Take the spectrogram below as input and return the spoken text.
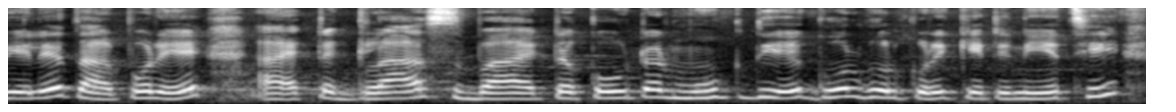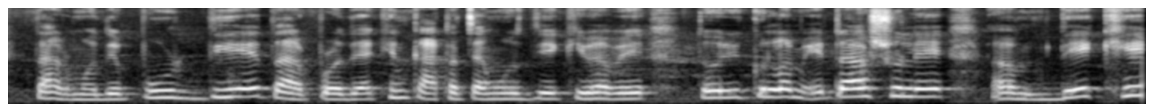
বেলে তারপরে একটা গ্লাস বা একটা কৌটার মুখ দিয়ে গোল গোল করে কেটে নিয়েছি। তার মধ্যে পুর দিয়ে, তারপরে দেখেন কাঁটা চামচ দিয়ে কীভাবে তৈরি করলাম। এটা আসলে দেখে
